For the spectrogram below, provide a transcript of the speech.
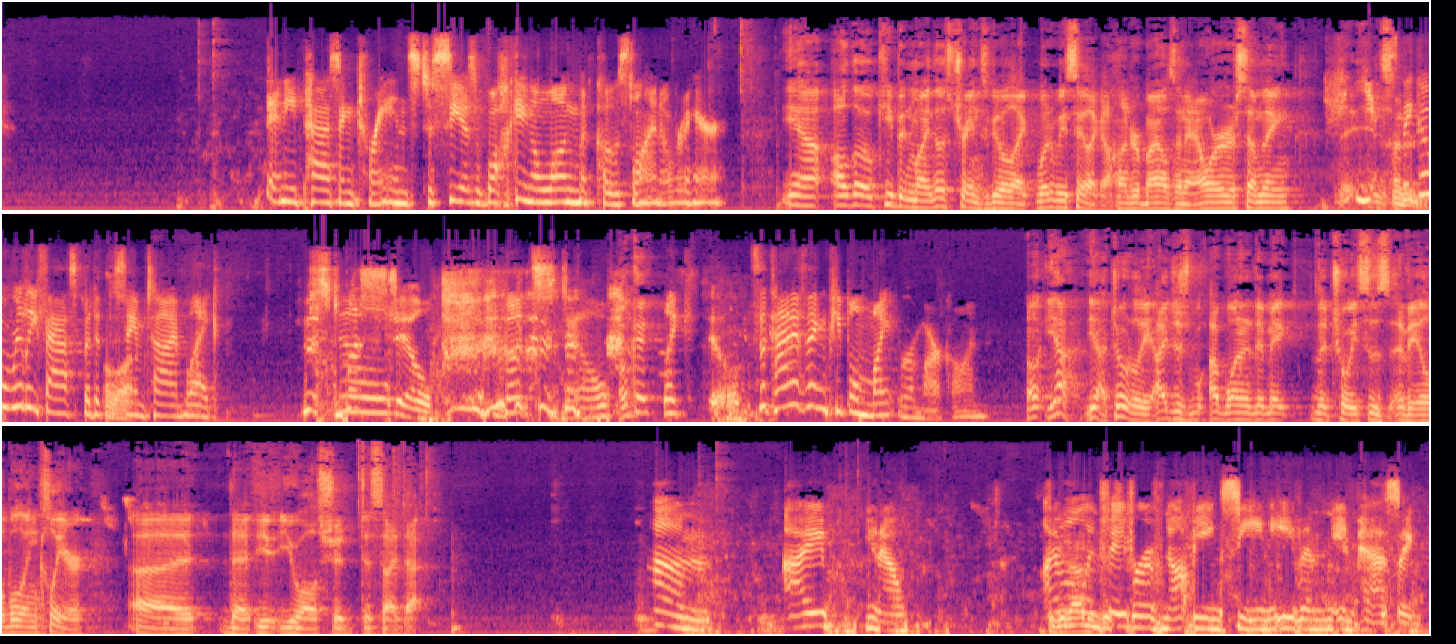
any passing trains to see us walking along the coastline over here. Yeah, although keep in mind those trains go like what do we say like 100 miles an hour or something? Yes, they go really fast, but at the lot. same time, like, But still, but still, Okay. like it's the kind of thing people might remark on. Oh yeah, yeah, totally. I just I wanted to make the choices available and clear uh, that you, you all should decide that. um, I, you know, I'm all in this- favor of not being seen, even in passing.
